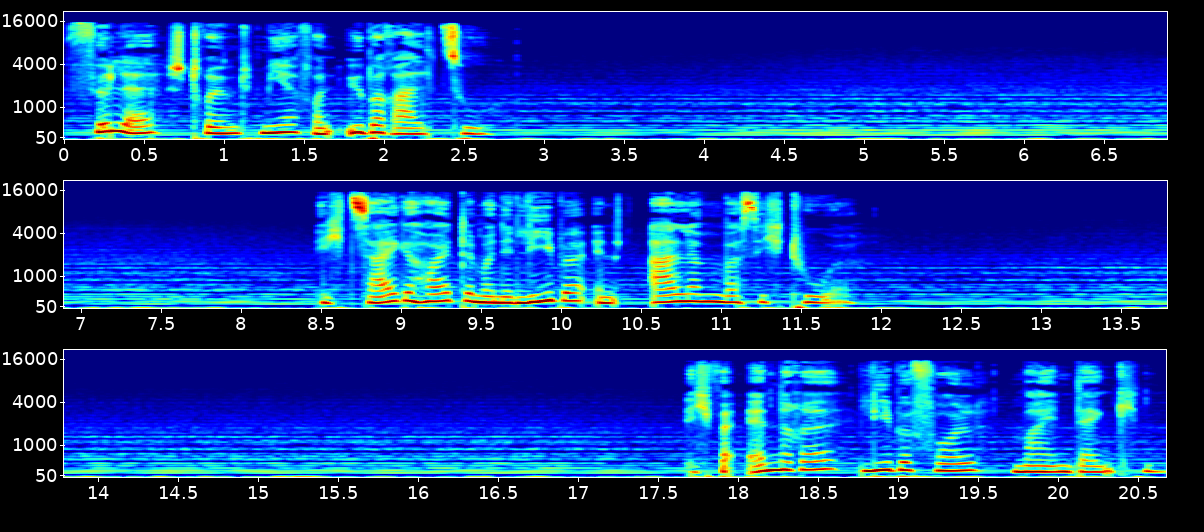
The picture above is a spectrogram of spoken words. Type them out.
Fülle strömt mir von überall zu. Ich zeige heute meine Liebe in allem, was ich tue. Ich verändere liebevoll mein Denken.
